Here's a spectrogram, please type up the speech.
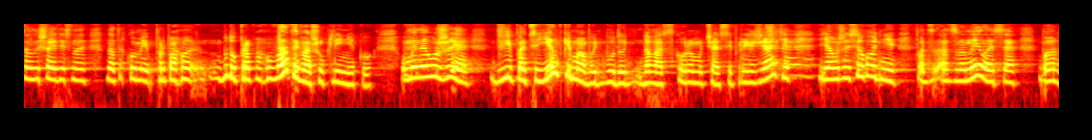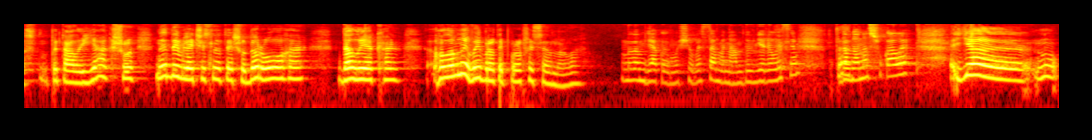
залишайтесь на, на такому пропагу... Буду пропагувати вашу клініку. У мене вже дві пацієнтки, мабуть, будуть до вас в скорому часі приїжджати. Я вже сьогодні подзвонилася, бо питали, як що, не дивлячись на те, що дорога далека. Головне вибрати професіонала. Ми вам дякуємо, що ви саме нам довірилися. Так. Давно нас шукали? Я ну,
